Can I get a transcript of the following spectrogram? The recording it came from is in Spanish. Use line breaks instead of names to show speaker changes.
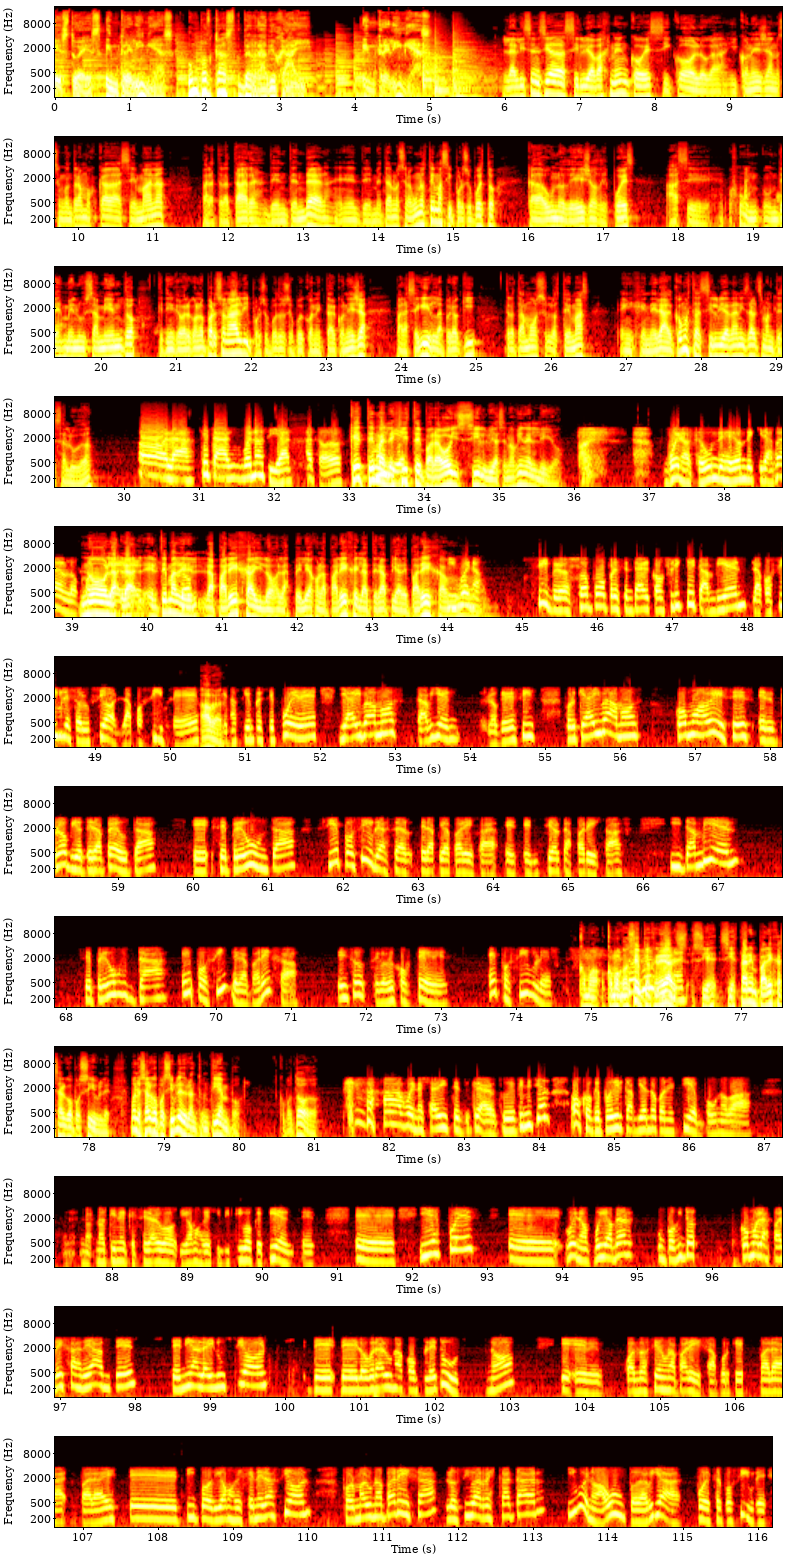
Esto es Entre líneas, un podcast de Radio High. Entre líneas.
La licenciada Silvia Bajnenko es psicóloga y con ella nos encontramos cada semana para tratar de entender, eh, de meternos en algunos temas y por supuesto cada uno de ellos después hace un, un, desmenuzamiento que tiene que ver con lo personal y por supuesto se puede conectar con ella para seguirla, pero aquí tratamos los temas en general. ¿Cómo estás Silvia? Dani Salzman te saluda.
Hola, ¿qué tal? Buenos días a todos.
¿Qué tema Muy elegiste bien. para hoy, Silvia? Se nos viene el lío.
Bueno, según desde dónde quieras verlo.
No, la, la, el tema de la pareja y los, las peleas con la pareja y la terapia de pareja.
Y bueno, sí, pero yo puedo presentar el conflicto y también la posible solución, la posible, ¿eh?
A
porque
ver.
no siempre se puede. Y ahí vamos, está bien lo que decís, porque ahí vamos como a veces el propio terapeuta eh, se pregunta si es posible hacer terapia de pareja en, en, ciertas parejas y también se pregunta, ¿es posible la pareja? Eso se lo dejo a ustedes. ¿Es posible?
Como, como Entonces, concepto en general, bueno, si, si estar en pareja es algo posible. Bueno, es algo posible durante un tiempo, como todo.
bueno, ya diste, claro, tu definición. Ojo que puede ir cambiando con el tiempo, uno va no, no, tiene que ser algo, digamos, definitivo que pienses. Eh, y después, eh, bueno, voy a hablar un poquito cómo las parejas de antes tenían la ilusión de, de lograr una completud, ¿no? Eh, cuando hacían una pareja, porque para, para este tipo, digamos, de generación, formar una pareja los iba a rescatar y bueno, aún todavía puede ser posible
